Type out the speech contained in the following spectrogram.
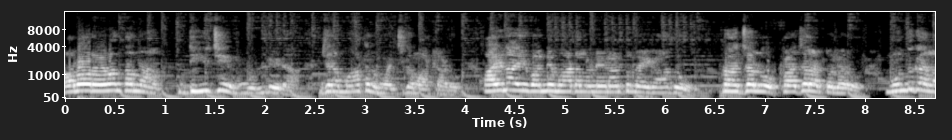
హలో రేవంత్ అన్న డీజే ముల్లిడా జర మాటలు మంచిగా మాట్లాడు. అయినా ఇవన్నీ మాటలు నేను అంటున్నాయి కాదు. ప్రజలు ప్రజలు అంటున్నారు ముందుగల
